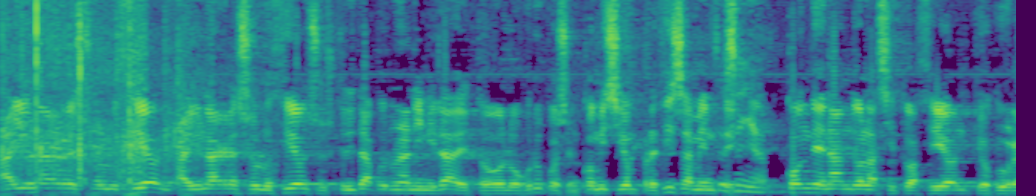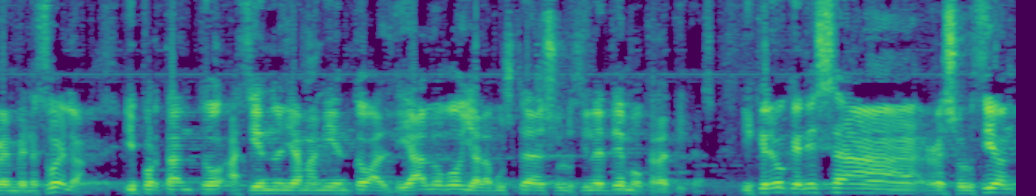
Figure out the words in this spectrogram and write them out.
hay una resolución, hay una resolución suscrita por unanimidad de todos los grupos en comisión precisamente Sí, condenando la situación que ocurre en Venezuela y, por tanto, haciendo un llamamiento al diálogo y a la búsqueda de soluciones democráticas. Y creo que en esa resolución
